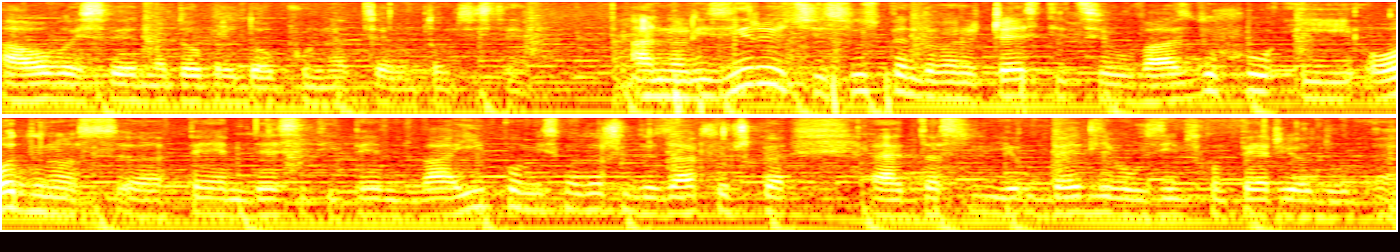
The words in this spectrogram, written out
a ovo je sve jedna dobra dopuna celom tom sistemu. Analizirajući suspendovane čestice u vazduhu i odnos e, PM10 i PM2,5, mi smo došli do zaključka e, da je ubedljivo u zimskom periodu e,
